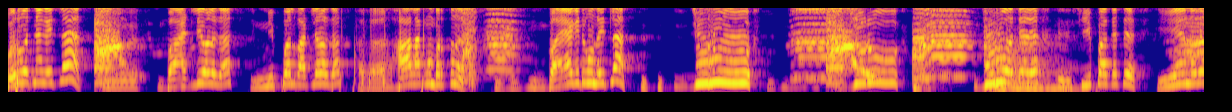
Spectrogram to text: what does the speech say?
ಬರುವತ್ನಾಗ ಐತ್ಲ? ಬಾಟ್ಲಿ ಒಳಗ ನಿಪ್ಪಲ್ ಬಾಟ್ಲಿ ಒಳಗ ಹಾಲು ಹಾಕೊಂಡ್ ಬರ್ತಾನ. ಬಾಯಾಗ ಇಟ್ಕೊಂಡ್ ಐತ್ಲ? ಜುರು ಜುರು ಜುರು ಅಂತೇಳಿ ಸೀಪಾಕತ್ತೆ ಏನದ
